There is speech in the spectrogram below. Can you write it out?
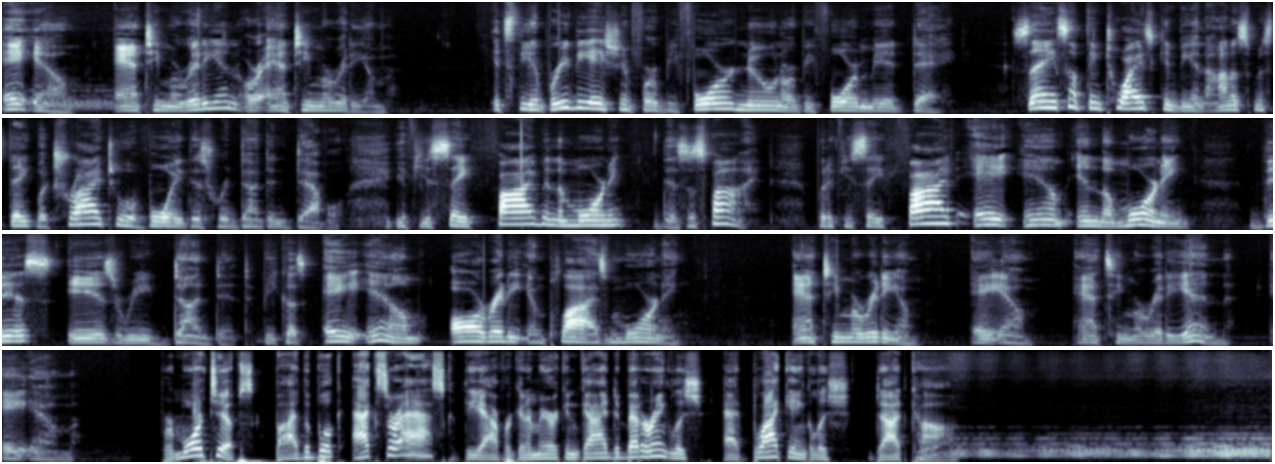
AM, antemeridian or ante meridiem. It's the abbreviation for before noon or before midday. Saying something twice can be an honest mistake, but try to avoid this redundant devil. If you say 5 in the morning, this is fine. But if you say 5 a.m. in the morning, this is redundant because AM already implies morning. Ante meridiem, AM, antemeridian, AM. For more tips, buy the book Ax or Ask, The African American Guide to Better English at blackenglish.com.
